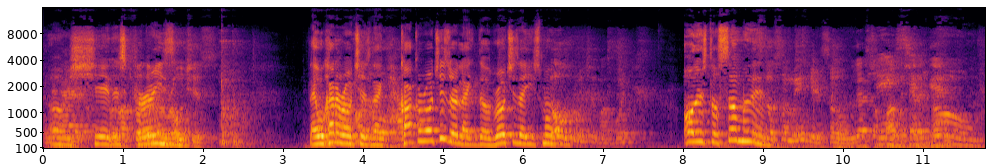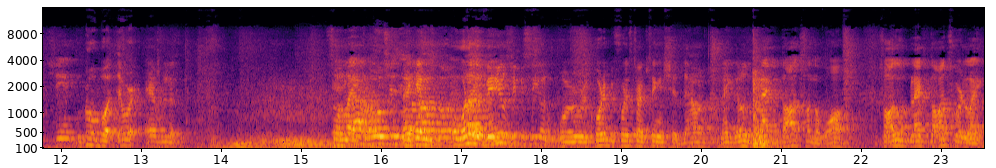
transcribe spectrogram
And Oh, shit, those that's all filled up with crazy. Roaches. Like what kind of roaches? Like cockroaches or like the roaches that you smoke? Those roaches, my boy. Oh, there's still some of them. There's still some in here, so we got some bomb shit again. Oh. Bro, but they were every look. So you like, roaches, like in, got those in one of the videos you can when we were recording before they started taking shit down, like there was black dots on the wall. So all those black dots were like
